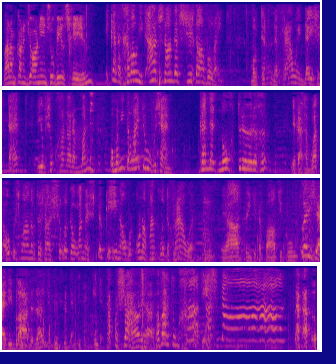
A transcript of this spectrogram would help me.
Waarom kan het jou niet zoveel schelen? Ik kan het gewoon niet uitstaan dat ze zich daarvoor leent. Moderne vrouwen in deze tijd die op zoek gaan naar een man om er niet alleen te hoeven zijn. Kan het nog treuriger? Je kan geen blad openslaan of er staan zulke lange stukken in over onafhankelijke vrouwen. Ja, als het puntje bij paaltje komt. Lees jij die bladen dan? Ja, in de kapperzak. Oh, ja. Maar waar het om gaat is... Nou, Nou,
